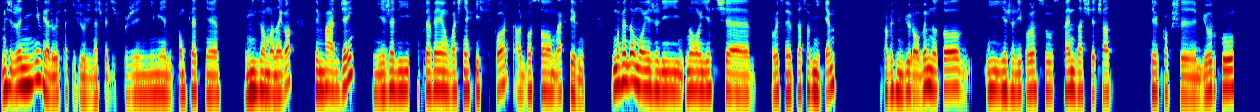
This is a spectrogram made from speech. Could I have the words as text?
Myślę, że niewielu jest takich ludzi na świecie, którzy nie mieli kompletnie nic złamanego. Tym bardziej, jeżeli uprawiają właśnie jakiś sport albo są aktywni. No wiadomo, jeżeli no, jest się powiedzmy pracownikiem, powiedzmy biurowym, no to i jeżeli po prostu spędza się czas tylko przy biurku,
